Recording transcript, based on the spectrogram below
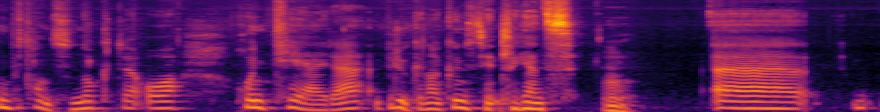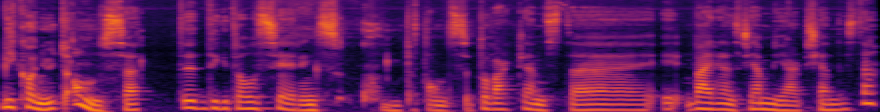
kompetanse nok til å håndtere bruken av kunstig intelligens? Mm. Eh, vi kan jo ikke ansette digitaliseringskompetanse på hvert eneste, hver eneste hjemmehjelpstjeneste.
